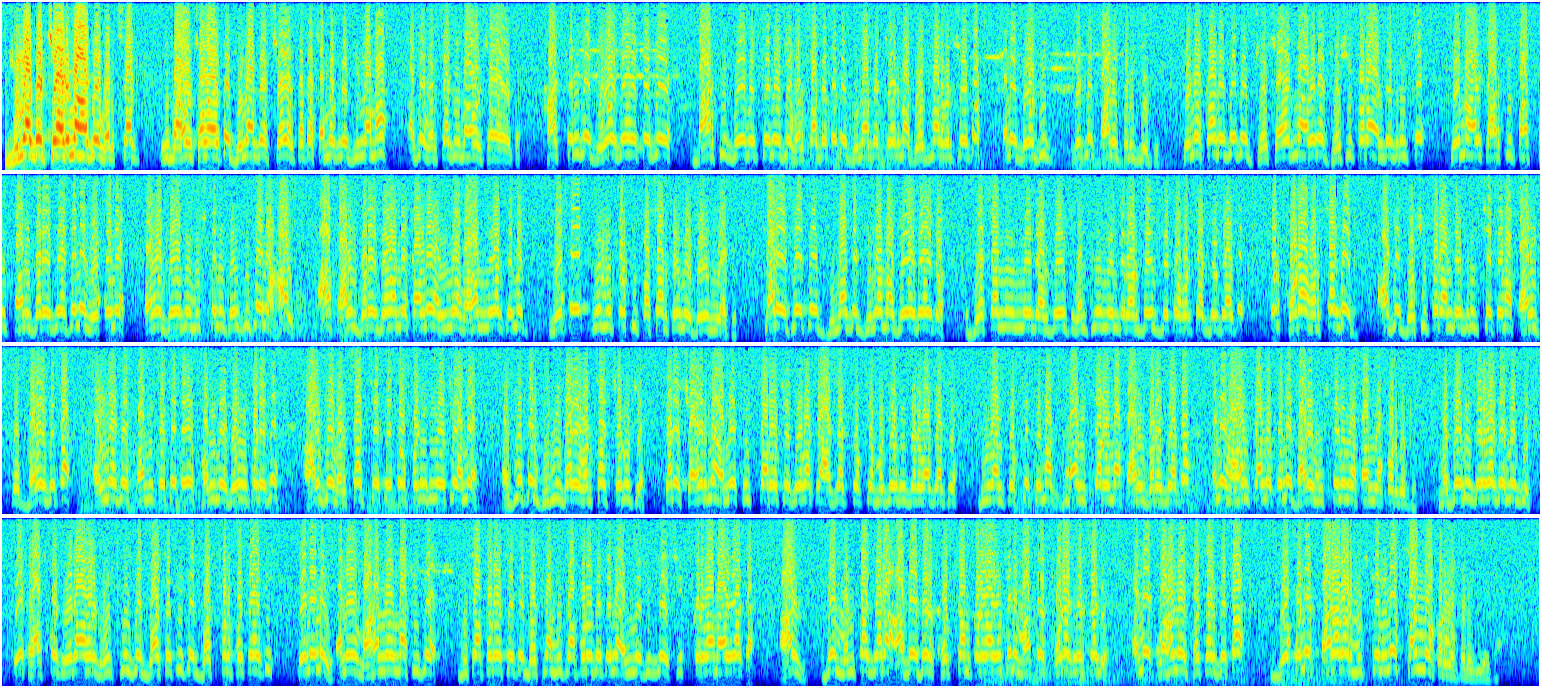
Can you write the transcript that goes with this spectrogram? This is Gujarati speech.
જુનાગઢ શહેરમાં આજે વરસાદ માહોલ છવાયો હતો. જુનાગઢ શહેર તથા સમગ્ર જિલ્લામાં આજે વરસાદી માહોલ છવાયો હતો. ખાસ કરીને જોવા જાય તો જે બારથી બે વચ્ચેનો જે વરસાદ હતો તે જુનાગઢ શહેરમાં ધોધમાર વરસ્યો હતો અને દોઢ જેટલું પાણી પડી ગયું હતું. તેના કારણે જે શહેરમાં આવેલા જોશીપરા અંડરબ્રિજ છે, તેમાં હાલ ચારથી પાંચ ફૂટ પાણી ભરાઈ ગયા છે અને લોકોને અવર જવરની મુશ્કેલી થઈ ગઈ છે અને હાલ આ પાણી ભરાઈ જવાને કારણે અહીંનો વાહન વ્યવહાર તેમજ લોકો પુલ ઉપરથી પસાર થઈને જઈ રહ્યા છે. ત્યારે છે તે જુનાગઢ જિલ્લામાં જોવા જાય તો ભેસાની અંદર અડધો ઇંચ વંથલીની અંદર અડધો ઇંચ જેટલો વરસાદ નોંધાયો છે. પણ થોડા વરસાદે જ આ જે જોશીપર અંડરબ્રિજ છે, તેમાં પાણી ભરાઈ જતા અહીંના જે સ્થાનિકો છે તેને ફરીને જવું પડે છે. હાલ જે વરસાદ છે, તે પણ પડી રહ્યો છે અને હજુ પણ ધીમી ધારે વરસાદ શરૂ છે. ત્યારે શહેરના અનેક વિસ્તારો છે, જેવા કે આઝાદ ચોક છે મજોડી દરવાજા છે, દિવાન ચોક છે, તેમાં ઘણા વિસ્તારોમાં પાણી ભરાઈ ગયા હતા અને વાહન ચાલકોને ભારે મુશ્કેલીનો સામનો કરવો છે. મજોડી દરવાજા નજીક એક રાજકોટ વેરાવળ રૂટની જે બસ હતી, તે બસ પણ ફસાઈ હતી. તેને લઈ અને વાહનોમાંથી જે મુસાફરો છે તે બસના મુસાફરો છે તેને અન્ય જગ્યાએ શિફ્ટ કરવામાં આવ્યા હતા. હાલ જે મનપા દ્વારા આડેધડ ખોદકામ કરવાયું છે ને માત્ર થોડા જ વરસાદે અનેક વાહનો ફસાઈ જતા લોકોને પારાવાર મુશ્કેલીનો સામનો કરવો પડી રહ્યો છે.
